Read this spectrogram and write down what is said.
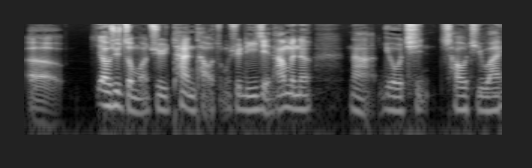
呃要去怎么去探讨，怎么去理解他们呢？那有请超级外。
